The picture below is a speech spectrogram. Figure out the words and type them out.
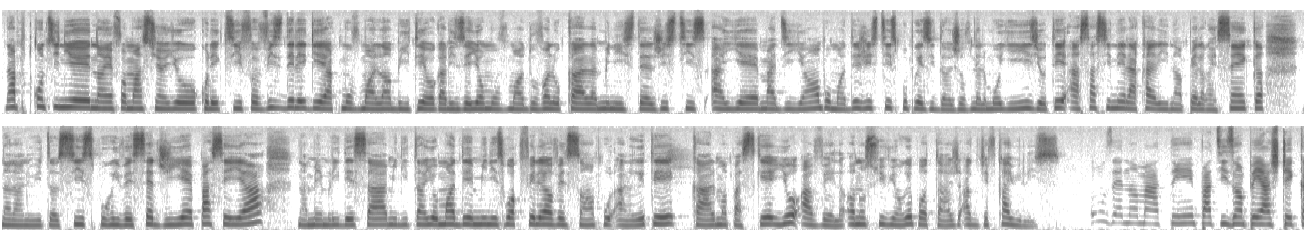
N'a continuer dans l'information yo collectif vice délégué avec mouvement l'ambité organisé un mouvement devant local ministère justice hier Madian pour demander justice pour président Jovenel Moïse. Yo assassiné la Cali dans pèlerin 5 dans la nuit 6 pour arriver 7 juillet passé dans même l'idée ça militant yo demandé ministre Rockefeller Vincent pour arrêter calme parce que yo avait on nous suivi un reportage avec Jeff Kayulis 11 nan matin, patizan PHTK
